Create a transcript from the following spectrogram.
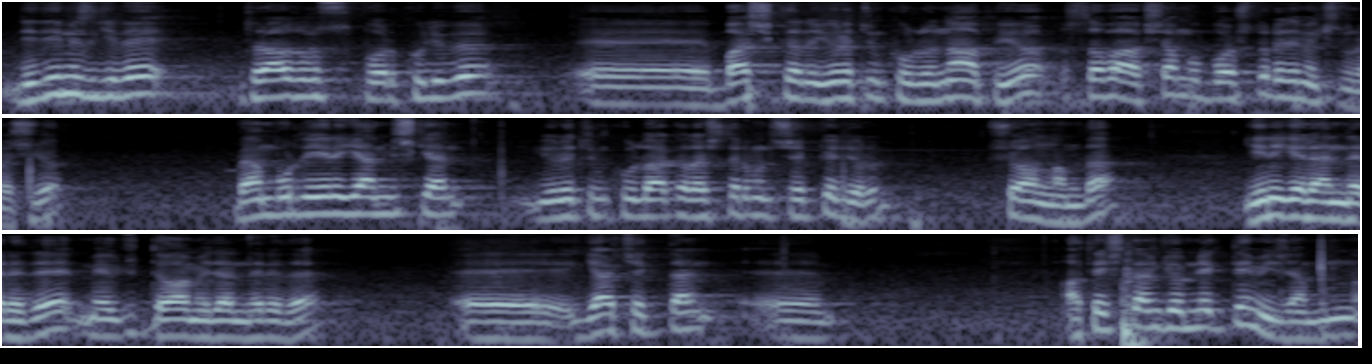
Dediğimiz gibi Trabzonspor Kulübü e, başkanı, yönetim kurulu ne yapıyor? Sabah akşam bu borçları ödemek için uğraşıyor. Ben burada yere gelmişken yönetim kurulu arkadaşlarıma teşekkür ediyorum. Şu anlamda. Yeni gelenlere de, mevcut devam edenlere de. E, gerçekten e, ateşten gömlek demeyeceğim. Bunun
